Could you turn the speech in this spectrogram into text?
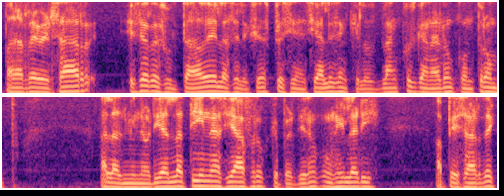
para reversar ese resultado de las elecciones presidenciales en que los blancos ganaron con Trump a las minorías latinas y afro que perdieron con Hillary, a pesar de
